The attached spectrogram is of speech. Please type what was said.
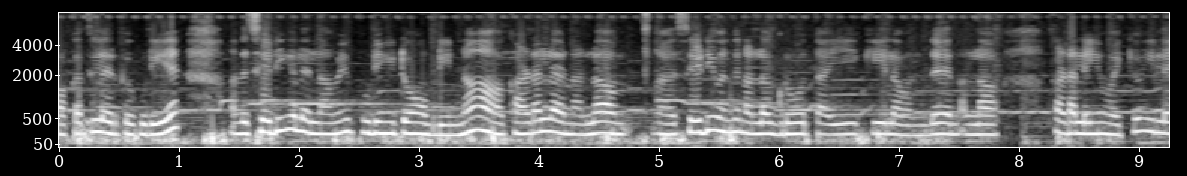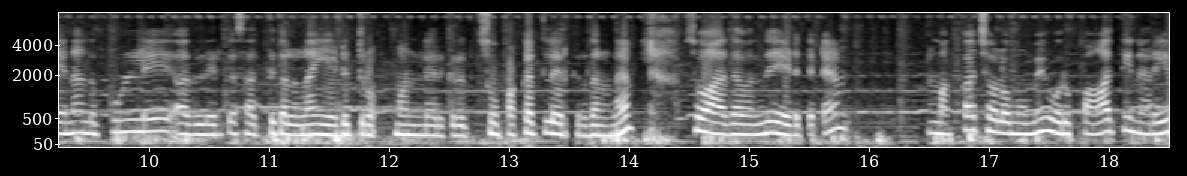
பக்கத்தில் இருக்கக்கூடிய அந்த செடிகள் எல்லாமே பிடுங்கிட்டோம் அப்படின்னா கடலை நல்லா செடி வந்து நல்லா க்ரோத் ஆகி கீழே வந்து நல்லா கடலையும் வைக்கும். இல்லைன்னா அந்த புல்லே அதில் இருக்க சத்துக்கள் எல்லாம் எடுத்துரும் மண்ணில் இருக்கிறது. ஸோ பக்கத்தில் இருக்கிறதுனால. ஸோ அதை வந்து எடுத்துட்டேன். மக்காச்சோளமுமே ஒரு பாத்தி நிறைய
